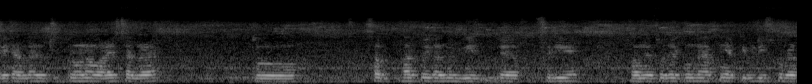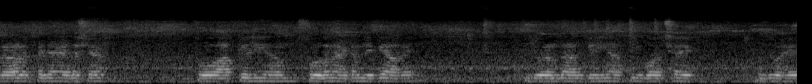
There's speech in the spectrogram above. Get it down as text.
कि चल रहा है, कोरोना वायरस चल रहा है तो सब हर कोई घर में फ्री है। तो हमने सोचा क्यों ना अपनी एक्टिविटीज़ को बरकरार रखा जाए एज अ शेफ़ तो आपके लिए हम फ्रोज़न आइटम लेके आ रहे हैं, जो रमज़ान के लिए आपकी बहुत अच्छा एक, जो है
